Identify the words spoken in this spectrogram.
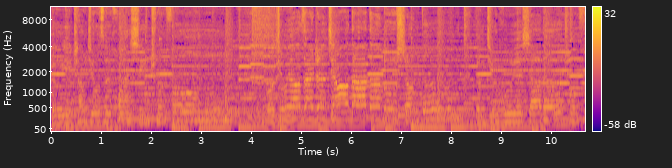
等一场酒醉唤醒春风。我就要在这交大的路上等，等金湖月下的重逢。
